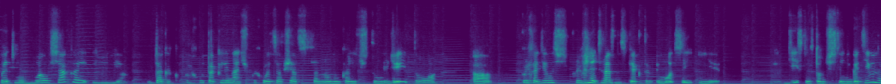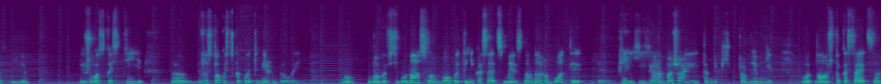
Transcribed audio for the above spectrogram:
Поэтому бывало всякое, и так как так или иначе приходится общаться с огромным количеством людей, то а, приходилось проявлять разный спектр эмоций и действий, в том числе негативных, и, и жесткость, и э, жестокость в какой-то мере было ну, много всего. Но, слава богу, это не касается моей основной работы. Ее обожаю, и там никаких проблем нет. Вот. Но что касается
